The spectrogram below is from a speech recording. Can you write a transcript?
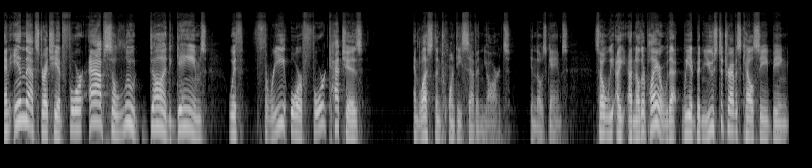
And in that stretch, he had four absolute dud games with three or four catches and less than 27 yards in those games. So we another player that we had been used to Travis Kelce being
